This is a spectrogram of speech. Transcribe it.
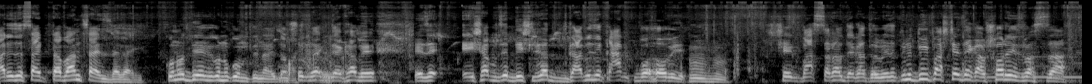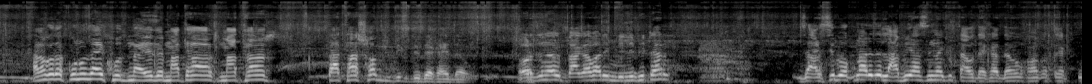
আর এই যে চারটা বান চাইল জায়গায় কোনো দিকে কোনো কমতি নাই। দর্শক ভাই দেখাবে এই যে এইসব যে বিশ লিটার গাবি যে কাক হবে সেই বাচ্চাটাও দেখাতে হবে। তুমি দুই পাশটাই দেখাও সরেজ বাচ্চা। আমার কথা কোনো জায়গায় খুদ নাই এই যে মাথা মাথা তাথা সব দিক দিয়ে দেখাই দাও। অরিজিনাল বাগাবাড়ি মিলিমিটার জার্সি বকনার যে লাভি আছে নাকি তাও দেখা দাও। আমার কথা একটু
